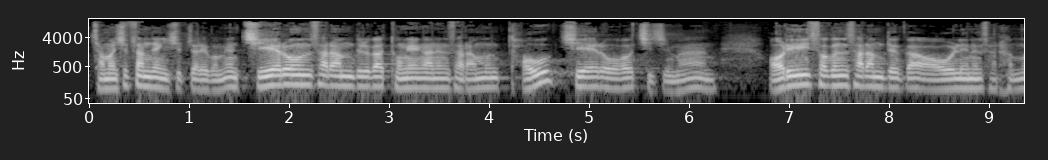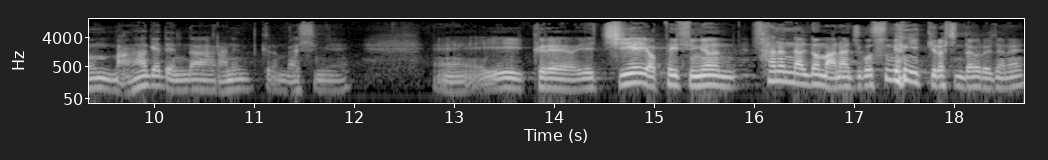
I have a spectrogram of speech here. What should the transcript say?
잠언 13장 20절에 보면 지혜로운 사람들과 동행하는 사람은 더욱 지혜로워지지만 어리석은 사람들과 어울리는 사람은 망하게 된다라는 그런 말씀이에요. 예, 이 그래요. 이 지혜 옆에 있으면 사는 날도 많아지고 수명이 길어진다고 그러잖아요.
